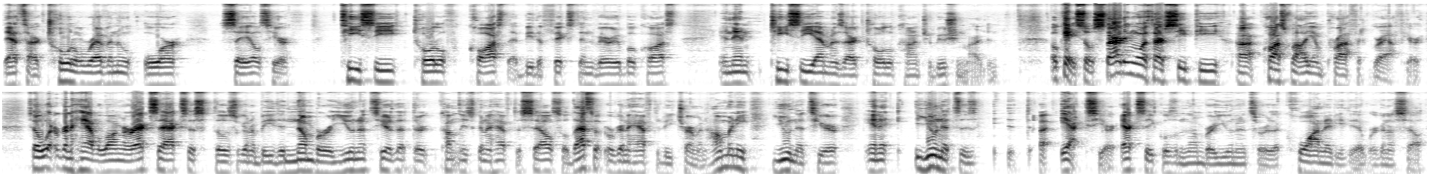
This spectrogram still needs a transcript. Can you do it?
That's our total revenue or sales here. TC, total cost, that'd be the fixed and variable cost. And then TCM is our total contribution margin. Okay, so starting with our CP uh, cost volume profit graph here. So what we're going to have along our x-axis, those are going to be the number of units here that the company's going to have to sell. So that's what we're going to have to determine. How many units here? And it, units is uh, X here. X equals the number of units or the quantity that we're going to sell.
